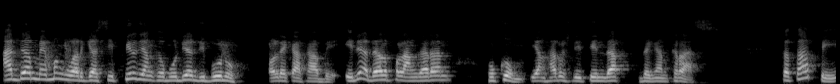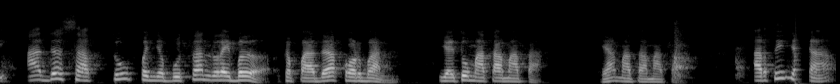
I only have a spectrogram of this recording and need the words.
ada memang warga sipil yang kemudian dibunuh oleh KKB. Ini adalah pelanggaran hukum yang harus ditindak dengan keras. Tetapi ada satu penyebutan label kepada korban, yaitu mata-mata. Ya, mata-mata. Artinya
